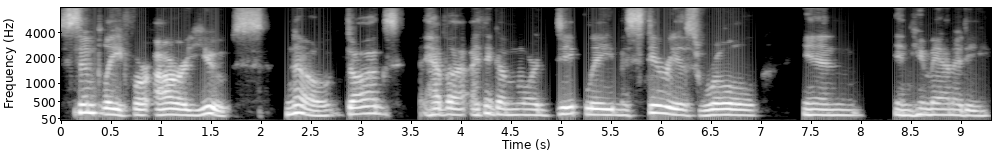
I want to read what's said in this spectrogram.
simply for our use. No, dogs have a, I think, a more deeply mysterious role in in humanity.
